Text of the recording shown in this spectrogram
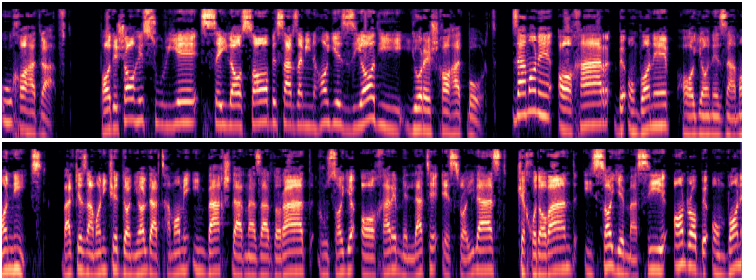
او خواهد رفت. پادشاه سوریه سیلاسا به سرزمین های زیادی یورش خواهد برد. زمان آخر به عنوان پایان زمان نیست. بلکه زمانی که دانیال در تمام این بخش در نظر دارد روزهای آخر ملت اسرائیل است که خداوند عیسی مسیح آن را به عنوان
